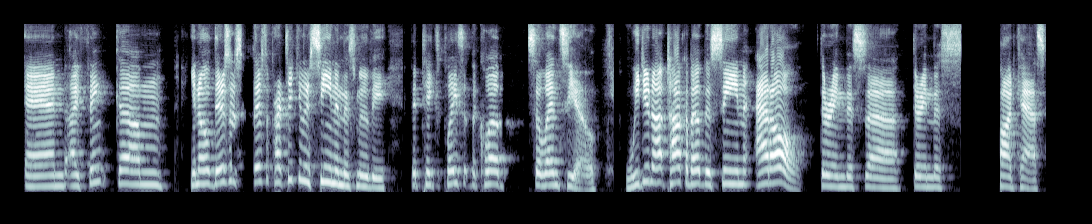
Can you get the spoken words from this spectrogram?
and I think um, you know there's a there's a particular scene in this movie that takes place at the club Silencio. We do not talk about this scene at all during this uh, during this podcast.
